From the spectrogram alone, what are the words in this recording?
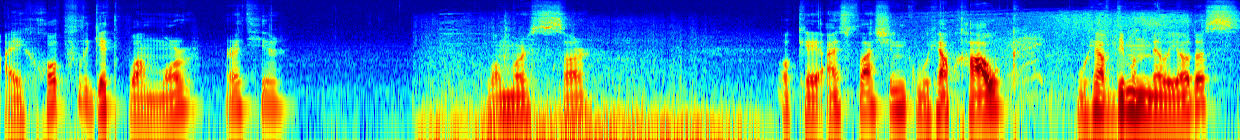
I hopefully get one more right here. One more star. Okay, Ice Flashing. We have Hawk. We have Demon Meliodas.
